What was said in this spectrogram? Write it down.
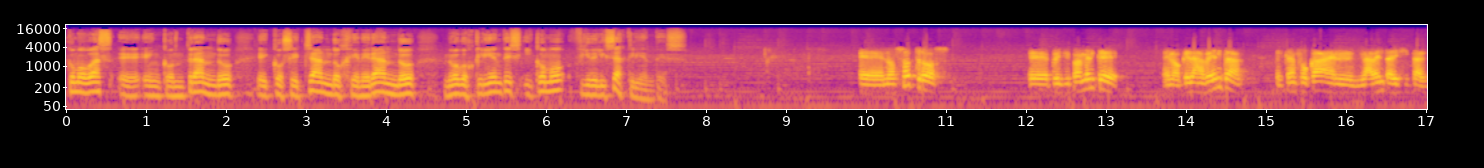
cómo vas eh, encontrando, eh, cosechando, generando nuevos clientes y cómo fidelizás clientes? Eh, nosotros, eh, principalmente en lo que es las ventas, está enfocada en la venta digital,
